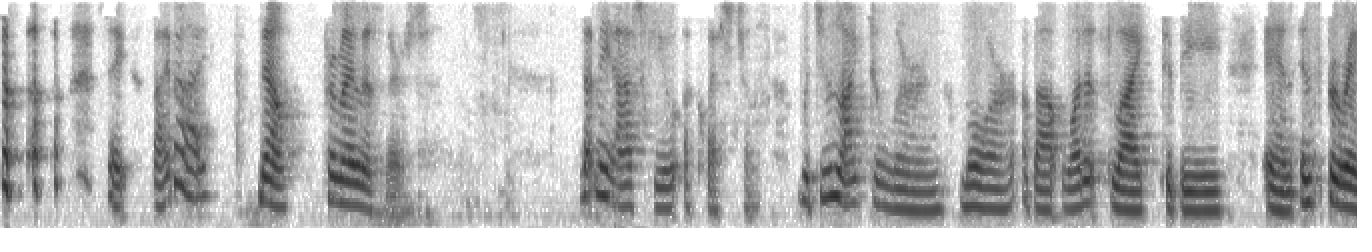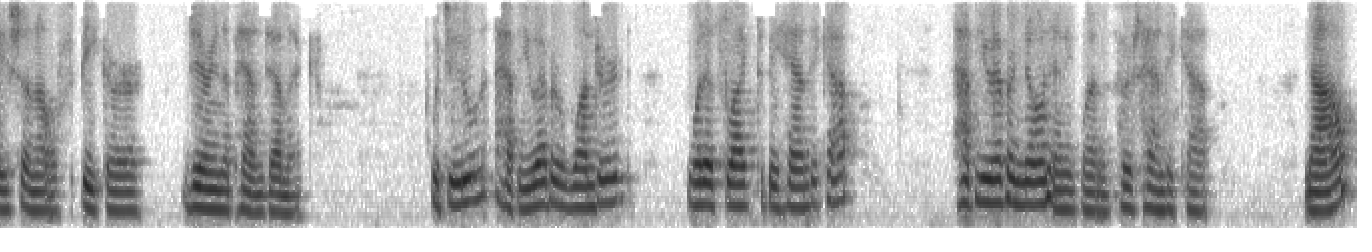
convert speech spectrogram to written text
Say bye-bye. Now, for my listeners, let me ask you a question. Would you like to learn more about what it's like to be an inspirational speaker during a pandemic? Would you, have you ever wondered what it's like to be handicapped? Have you ever known anyone who's handicapped? Now,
